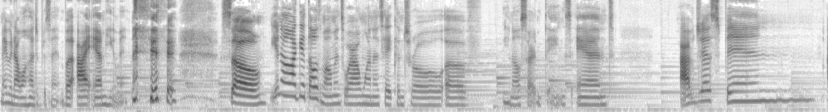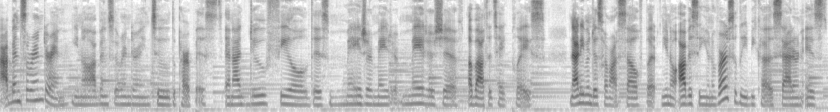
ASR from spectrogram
maybe not 100%, but I am human. so, you know, I get those moments where I want to take control of, you know, certain things. And I've just been, I've been surrendering, you know, I've been surrendering to the purpose. And I do feel this major, major, major shift about to take place not even just for myself, but you know, obviously universally because Saturn is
